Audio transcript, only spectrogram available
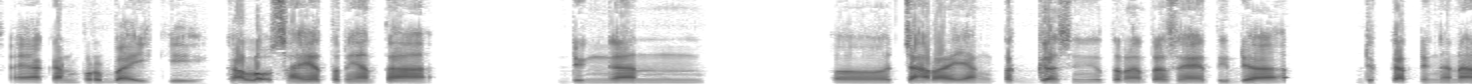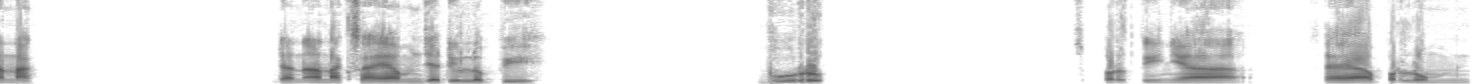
saya akan perbaiki. Kalau saya ternyata dengan e, cara yang tegas ini ternyata saya tidak dekat dengan anak dan anak saya menjadi lebih buruk, sepertinya saya perlu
